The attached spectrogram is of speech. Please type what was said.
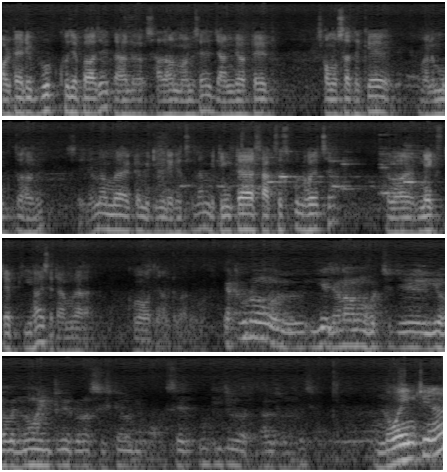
অল্টারনেটিভ রুট খুঁজে পাওয়া যায় তাহলে সাধারণ মানুষের যানজটের সমস্যা থেকে মানে মুক্ত হবে। সেই জন্য আমরা একটা মিটিং রেখেছিলাম। মিটিংটা সাকসেসফুল হয়েছে। এবার নেক্সট স্টেপ কী হয় সেটা আমরা ক্রমত জানতে পারব। এখনও ইয়ে জানানো হচ্ছে যে ইয়ে হবে নো এন্ট্রির কোনো সিস্টেম কিছু আলোচনা হয়েছে? নো এন্ট্রি না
